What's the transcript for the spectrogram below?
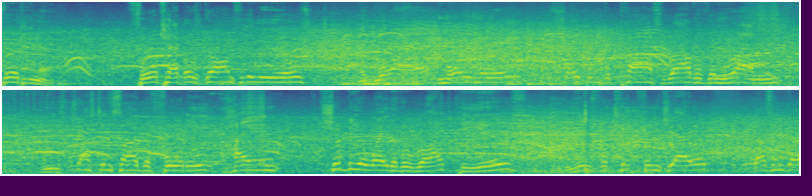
30 now. Four tackles gone for the Eels. McGuire, Moi Moi, shaping to pass rather than run. And he's just inside the 40. Hayne should be away to the right. He is. And here's the kick from Jarryd. Doesn't go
